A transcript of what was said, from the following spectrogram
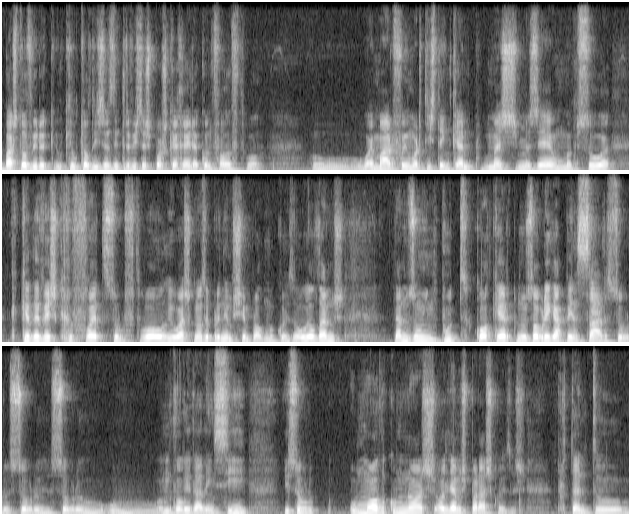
basta ouvir aquilo que ele diz nas entrevistas pós-carreira quando fala de futebol. O Aymar foi um artista em campo, mas, mas é uma pessoa que cada vez que reflete sobre futebol, eu acho que nós aprendemos sempre alguma coisa. Ou ele dá-nos dá-nos um input qualquer que nos obriga a pensar sobre, sobre, sobre o, o, a modalidade em si e sobre o modo como nós olhamos para as coisas. Portanto,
